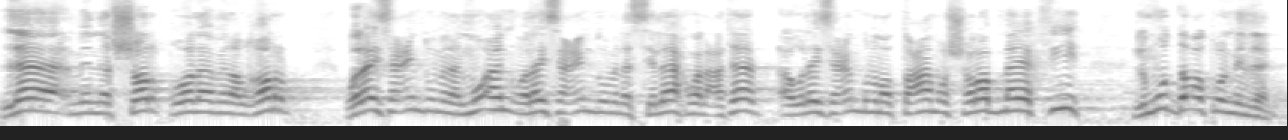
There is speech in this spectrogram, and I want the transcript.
لا من الشرق ولا من الغرب وليس عنده من المؤن وليس عنده من السلاح والعتاد أو ليس عنده من الطعام والشراب ما يكفيه لمدة أطول من ذلك.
